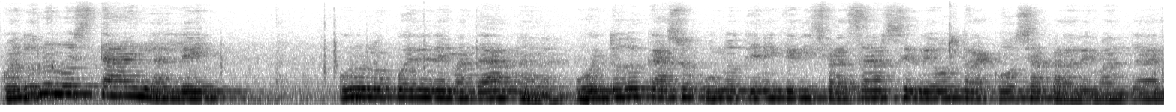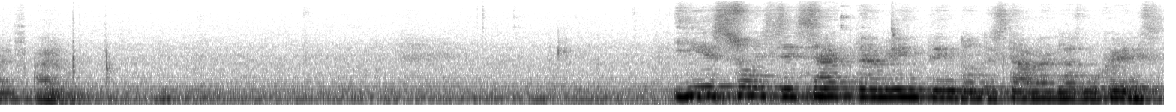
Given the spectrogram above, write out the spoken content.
Cuando uno no está en la ley, uno no puede demandar nada, o en todo caso uno tiene que disfrazarse de otra cosa para demandar algo. Y eso es exactamente en donde estaban las mujeres.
